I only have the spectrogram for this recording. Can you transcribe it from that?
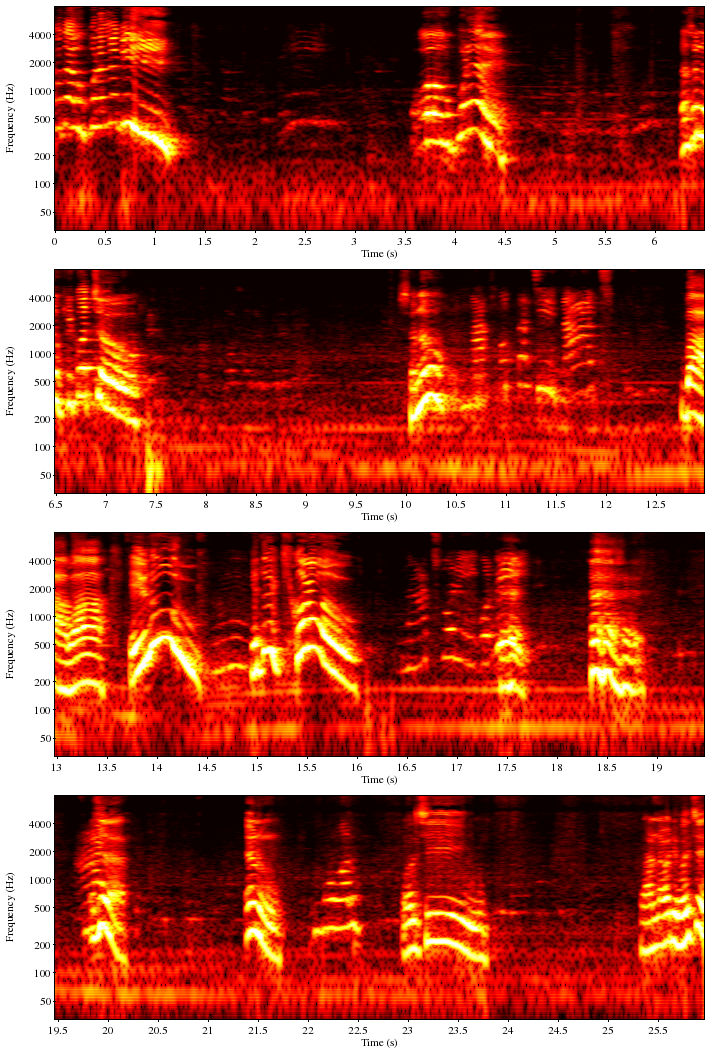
কোথায়, উপরে নাকি? ও, উপরে। কি করছ? শোনো। বাবা এনু এ তুমি কি করো? নাচ করি করবি না এনু। বল। বলছি রান্নাবাড়ি হয়েছে?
